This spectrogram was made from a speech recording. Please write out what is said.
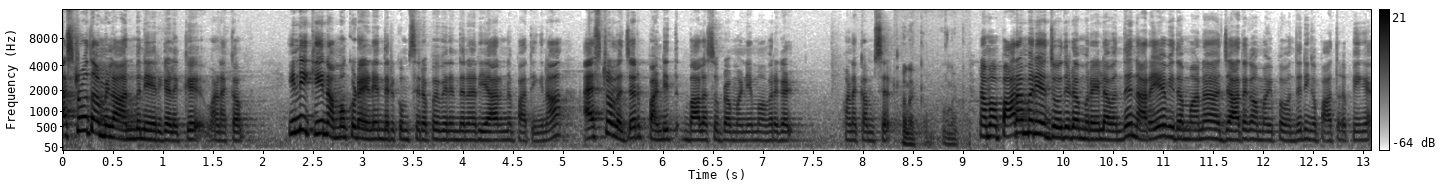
அஸ்ட்ரோ தமிழ் அன்பு நேயர்களுக்கு வணக்கம். இன்னைக்கு நம்ம கூட இணைந்திருக்கும் சிறப்பு விருந்தினர் யாருன்னு பார்த்தீங்கன்னா அஸ்ட்ராலஜர் பண்டித் பாலசுப்ரமணியம் அவர்கள். வணக்கம் சார் வணக்கம் வணக்கம். நம்ம பாரம்பரிய ஜோதிட முறையில் வந்து நிறைய விதமான ஜாதக அமைப்பை வந்து நீங்கள் பார்த்துருப்பீங்க.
